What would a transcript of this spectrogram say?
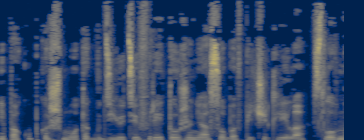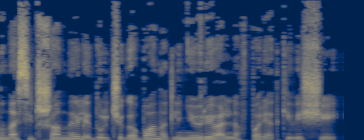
И покупка шмоток в дьюти-фри тоже не особо впечатлила, словно носить Шанель и Дольче Габбана для нее реально в порядке вещей.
